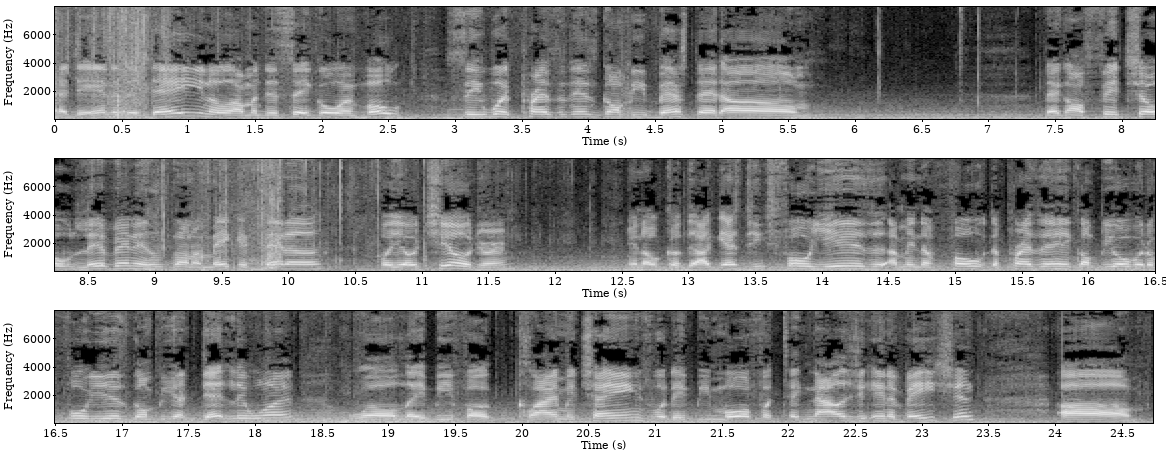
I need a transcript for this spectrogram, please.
at the end of the day, you know, I'm gonna just say go and vote. See what president's gonna be best at um they're gonna fit your living and who's gonna make it better for your children. You know, cause I guess these four years, I mean the four the president gonna be over the four years gonna be a deadly one. Will they be for climate change? Will they be more for technology innovation? Um,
